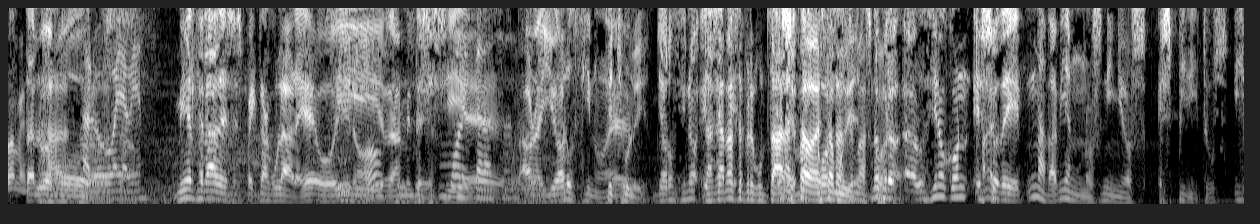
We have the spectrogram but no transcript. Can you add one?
Hasta luego. Hasta luego, vaya bien. Miguel Celades, espectacular, ¿eh? Hoy Sí, ¿no? realmente sí, Sí, sí. sí. Eh. Ahora yo alucino, Qué ¿eh? chuli. Yo alucino. Ese- ganas de preguntar ese- Está- más está cosas muy bien. más No, pero cosas. alucino con eso de, nada, habían unos niños espíritus y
